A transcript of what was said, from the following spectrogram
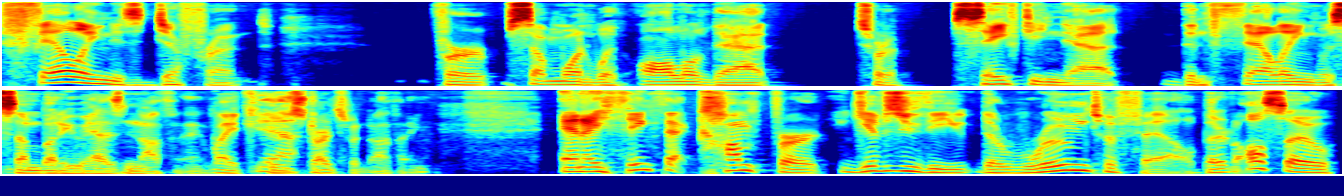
failing is different for someone with all of that sort of safety net than failing with somebody who has nothing, like Yeah. who starts with nothing. And I think that comfort gives you the the room to fail, but it also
